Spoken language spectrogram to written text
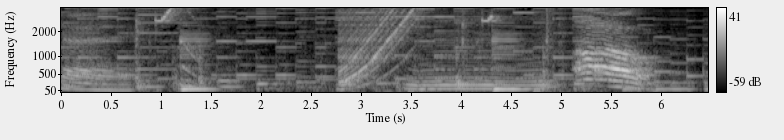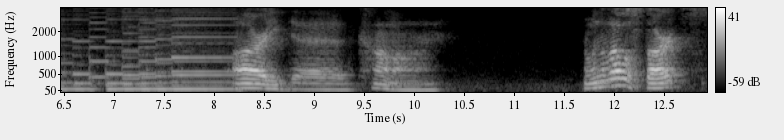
Okay. Oh! Already dead. Come on. When the level starts,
